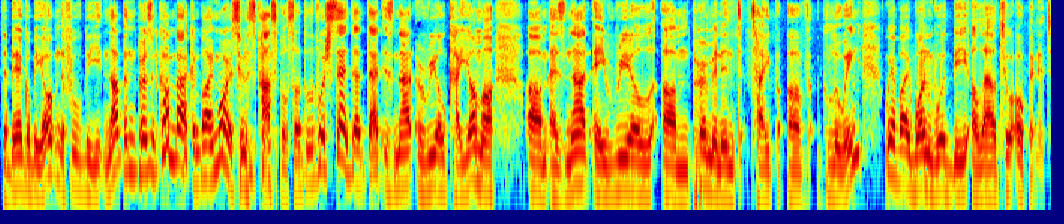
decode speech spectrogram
the bag will be open, the food will be eaten up, and the person come back and buy more as soon as possible. So the Lavush said that that is not a real kayama, um, as not a real um, permanent type of gluing, whereby one would be allowed to open it.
